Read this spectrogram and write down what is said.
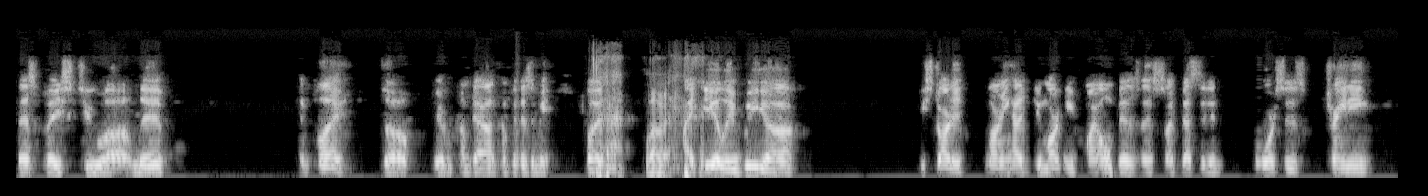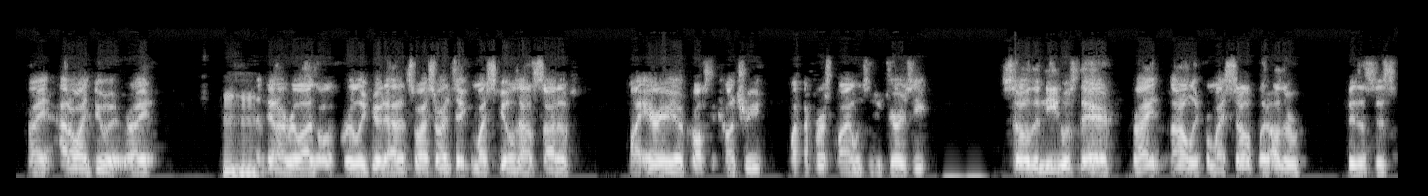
best place to uh, live and play. So if you ever come down, come visit me. But love it. ideally, we uh, we started learning how to do marketing for my own business. So I invested in courses, training. Right? How do I do it? Right? Mm-hmm. And then I realized I was really good at it. So I started taking my skills outside of my area across the country. My first client was in New Jersey. So the need was there, right? Not only for myself, but other businesses,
